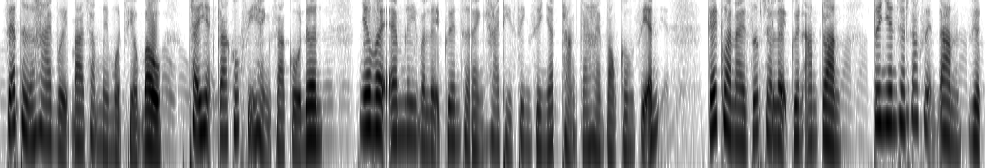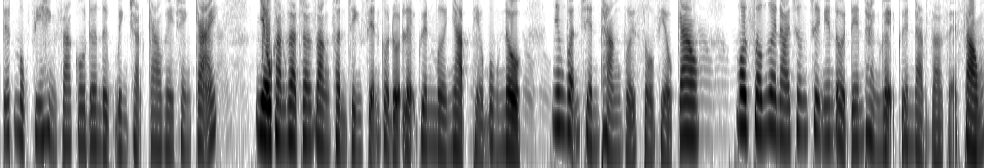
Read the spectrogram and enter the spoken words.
xếp thứ hai với 311 phiếu bầu, thể hiện ca khúc phi hành gia cô đơn. Như vậy Emily và Lệ Quyên trở thành hai thí sinh duy nhất thắng cả hai vòng công diễn. Kết quả này giúp cho Lệ Quyên an toàn. Tuy nhiên trên các diễn đàn, việc tiết mục phi hành gia cô đơn được bình chọn cao gây tranh cãi. Nhiều khán giả cho rằng phần trình diễn của đội Lệ Quyên mờ nhạt thiếu bùng nổ, nhưng vẫn chiến thắng với số phiếu cao. Một số người nói chương trình nên đổi tên thành Lệ Quyên đạp gió rẽ sóng.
